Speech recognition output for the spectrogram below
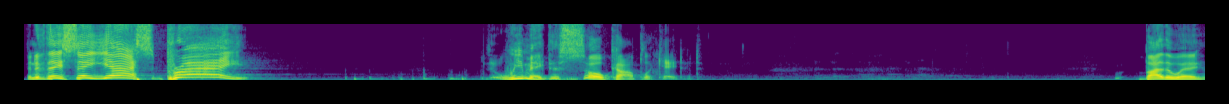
And if they say yes, pray. We make this so complicated. By the way,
